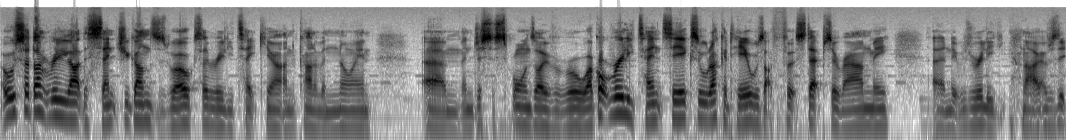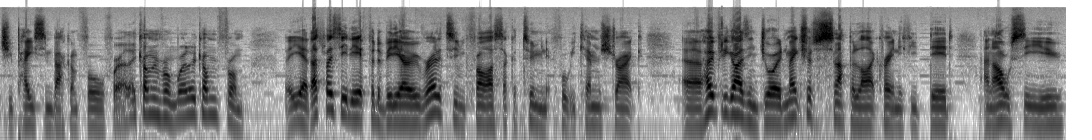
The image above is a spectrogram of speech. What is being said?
I also don't really like the sentry guns as well because they really take you out and kind of annoying. Um, and just the spawns overall. I got really tense here because all I could hear was like footsteps around me, and it was really like I was literally pacing back and forth. Where are they coming from? Where are they coming from? But yeah, that's basically it for the video. Relatively fast, like a 2 minute 40 KEM Strike. Uh, hopefully you guys enjoyed. Make sure to slap a like rating if you did. And I will see you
